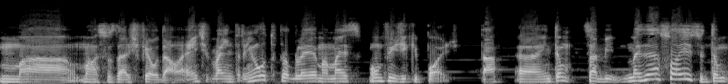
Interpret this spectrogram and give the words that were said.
uma, uma sociedade feudal. A gente vai entrar em outro problema, mas vamos fingir que pode tá? Uh, então, sabe, mas não é só isso. Então,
